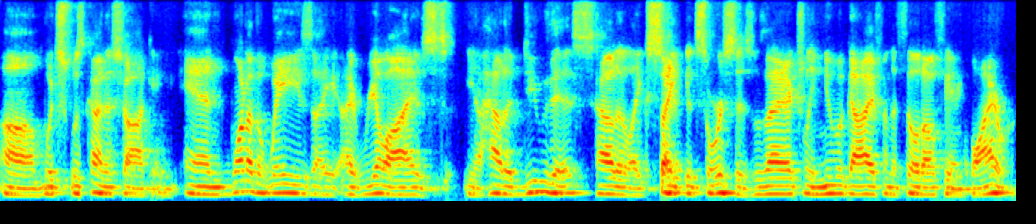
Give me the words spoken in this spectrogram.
um, which was kind of shocking. And one of the ways I, I, realized, you know, how to do this, how to like cite good sources, was I actually knew a guy from the Philadelphia Inquirer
